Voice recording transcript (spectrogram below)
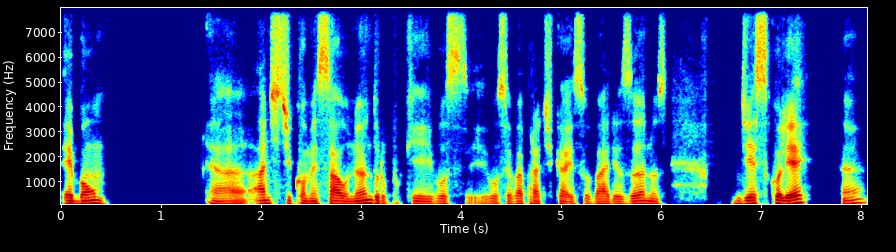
é bom uh, antes de começar o Nandro, porque você você vai praticar isso vários anos, de escolher né,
